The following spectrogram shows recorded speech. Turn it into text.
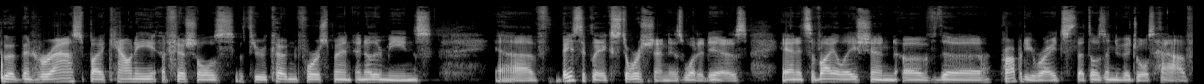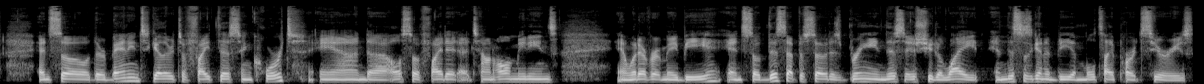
who have been harassed by county officials through code enforcement and other means uh, basically extortion is what it is, and it's a violation of the property rights that those individuals have. And so they're banding together to fight this in court and uh, also fight it at town hall meetings and whatever it may be. And so this episode is bringing this issue to light, and this is going to be a multi-part series.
